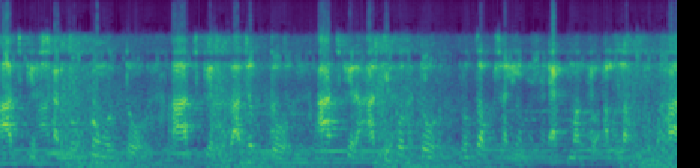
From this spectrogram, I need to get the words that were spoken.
আজকের সার্বভৌমত্ব, আজকের রাজত্ব, আজকের আধিপত্য প্রতাপশালী একমাত্র আল্লাহ সুবাহ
